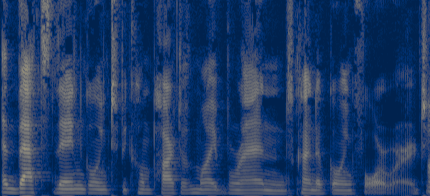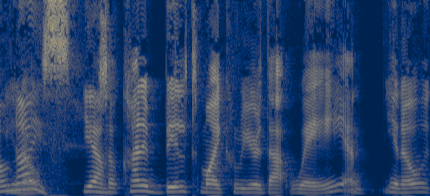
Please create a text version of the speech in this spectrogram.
and that's then going to become part of my brand kind of going forward. Oh, you know? nice. Yeah. So I've kind of built my career that way. And, you know,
